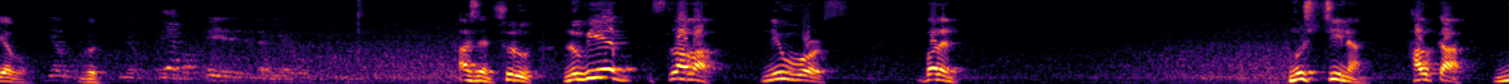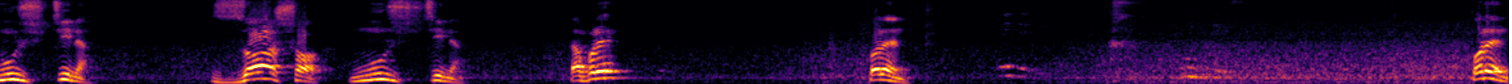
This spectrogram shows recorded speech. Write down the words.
ইয়াবো। গুড। আসেন শুরু। নুবিয়ে স্লাভা নিউ ওয়ার্ডস বলেন। মুশচিনা, হালকা মুশচিনা জ স মুশচিনা তারপরে এই পড়েন?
